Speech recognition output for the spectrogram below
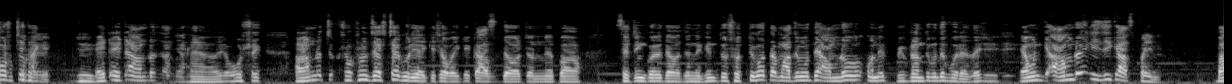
কষ্ট থাকে। এটা এটা আমরা জানি হ্যাঁ অবশ্যই। আর আমরা সবসময় চেষ্টা করি আর কি সবাইকে কাজ দেওয়ার জন্য বা সেটিং করে দেওয়ার জন্য। কিন্তু সত্যি কথা মাঝে মধ্যে আমরাও অনেক বিভ্রান্তির মধ্যে পড়ে যাই। এমনকি আমরাই নিজেই কাজ পাই না। বা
